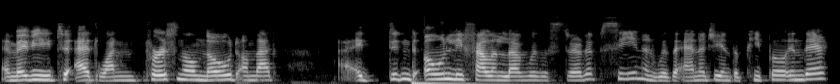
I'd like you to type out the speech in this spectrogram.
And maybe to add one personal note on that i didn't only fall in love with the startup scene and with the energy and the people in there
